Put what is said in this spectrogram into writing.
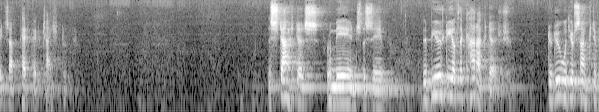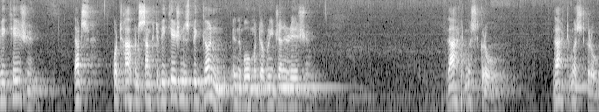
it's a perfect title. The status remains the same. The beauty of the character to do with your sanctification. That's what happens. Sanctification is begun in the moment of regeneration. That must grow. That must grow.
